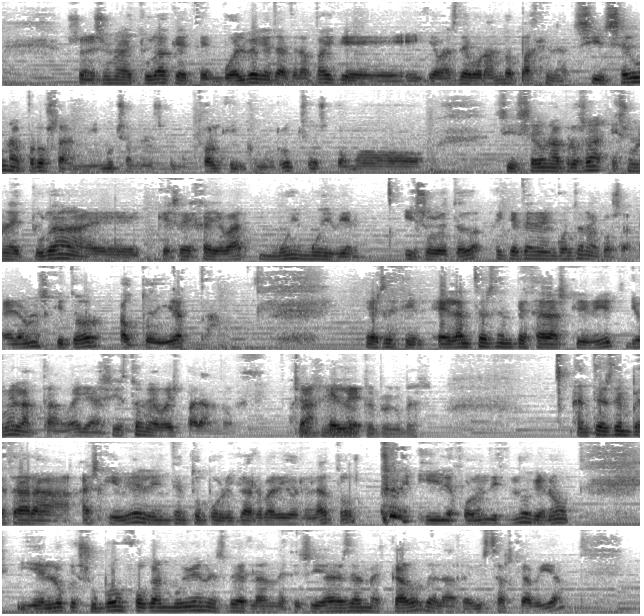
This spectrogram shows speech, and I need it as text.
Es una lectura que te envuelve, que te atrapa y que, y que vas devorando páginas, sin ser una prosa, ni mucho menos como Tolkien, como Ruchos, como sin ser una prosa, es una lectura eh, que se deja llevar muy, muy bien. Y sobre todo hay que tener en cuenta una cosa, era un escritor autodidacta. Es decir, él antes de empezar a escribir, yo me lanzaba, ya, si esto me vais parando. O sea, Sí, sí, él, no te preocupes. antes de empezar a, a escribir, él intentó publicar varios relatos y le fueron diciendo que no. Y él lo que supo enfocar muy bien es ver las necesidades del mercado, de las revistas que había,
